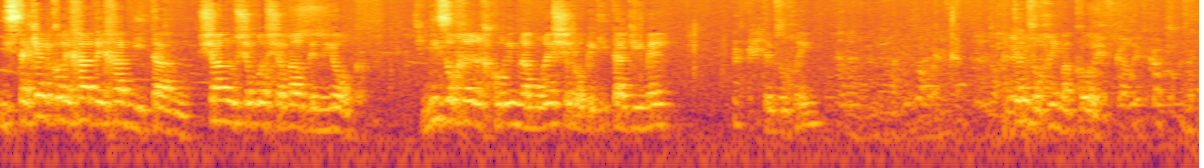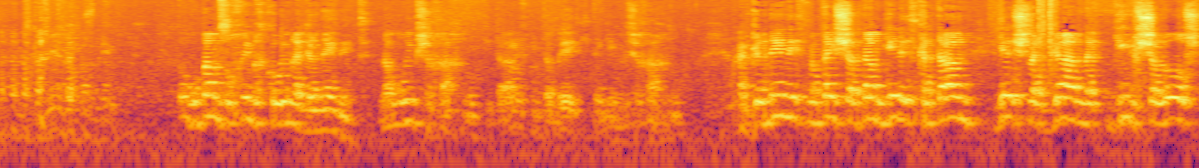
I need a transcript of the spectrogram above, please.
נסתכל כל אחד ואחד מאיתנו. שאלנו שבוע שעבר בניו יורק, מי זוכר איך קוראים למורה שלו בכיתה ג'? אתם זוכרים? אתם זוכרים הכל. רובם זוכרים איך קוראים לגננת. למורים שכחנו, כיתה א', כיתה ב', כיתה ג', שכחנו. הגננת, מתי שאדם ילד קטן, יש לגן, לגיל שלוש,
